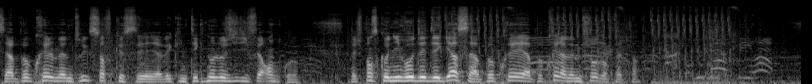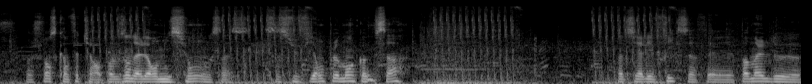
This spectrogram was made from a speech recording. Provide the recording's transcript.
C'est à peu près le même truc, sauf que c'est avec une technologie différente, quoi. Et je pense qu'au niveau des dégâts, c'est à peu près, à peu près la même chose, en fait. hein. Je pense qu'en fait, tu n'auras pas besoin d'aller en mission, ça, ça suffit amplement comme ça. Quand il y a les flics, ça fait pas mal de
